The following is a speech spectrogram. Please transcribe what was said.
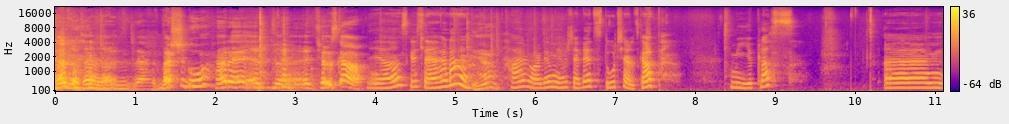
tør. tør. Vær så god. Her er et, et kjøleskap. Ja, skal vi se her, da. Ja. Her var det jo mye forskjellig. Et stort kjøleskap. Mye plass. Um,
